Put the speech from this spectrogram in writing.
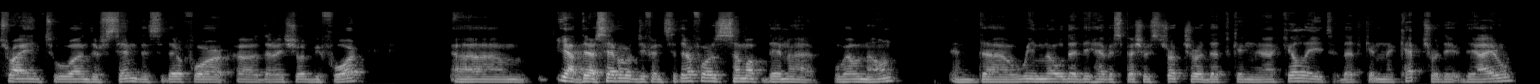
trying to understand this, siderophore, uh, that I showed before. Um, yeah, there are several different, siderophore, some of them are well known. And uh, we know that they have a special structure that can uh, chelate, that can capture the, the iron.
